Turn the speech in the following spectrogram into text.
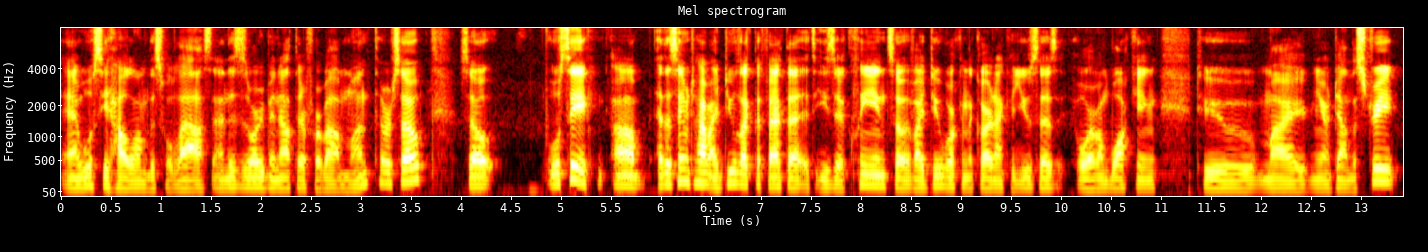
And we'll see how long this will last. And this has already been out there for about a month or so. So we'll see. Um, at the same time, I do like the fact that it's easy to clean. So if I do work in the garden, I could use this. Or if I'm walking to my, you know, down the street,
